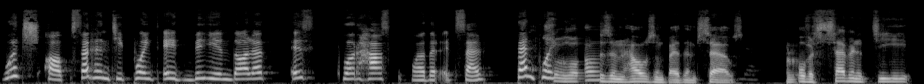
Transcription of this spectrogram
which of seventy point eight billion dollar is for housing weather itself. Ten point so housing housing by themselves yeah. over seventy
